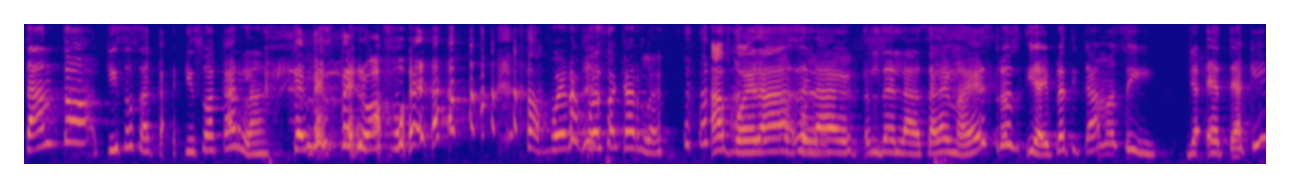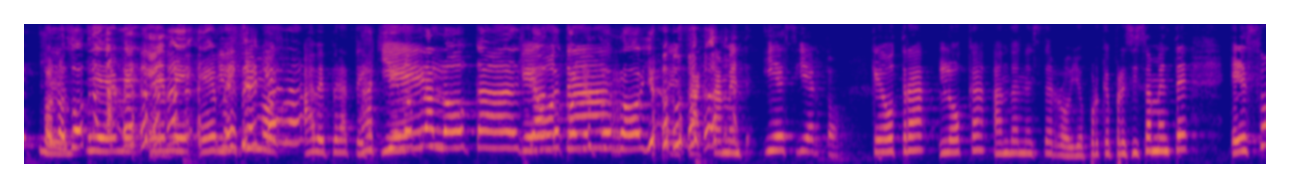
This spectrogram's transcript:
tanto quiso, saca, quiso a Carla que me esperó afuera, Afuera fue a sacarla. afuera, De, la, de la sala de maestros y ahí platicamos y ya, este aquí con nosotros. y M, M, M, Y decimos, a ver, espérate, Aquí ¿quién? otra loca ¿Qué que anda otra? con estos rollos. Exactamente. Y es cierto, que otra loca anda en este rollo, porque precisamente eso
